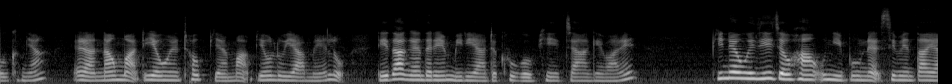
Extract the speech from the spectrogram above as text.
ဘူးခင်ဗျာ။ အဲ့ဒါနောက်မှတရားဝင်ထုတ်ပြန်မှပြောလို့ရမယ်လို့ဒေသခံသတင်းမီဒီယာတစ်ခုကိုဖြေကြားခဲ့ပါတယ်။ပြည်내ဝန်ကြီးချုပ်ဟောင်းဦးညီပုနဲ့စီမင်သားရ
